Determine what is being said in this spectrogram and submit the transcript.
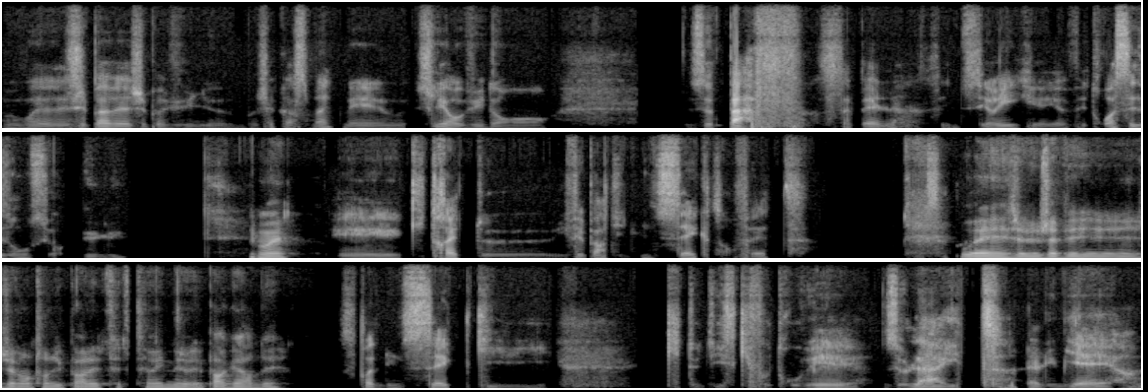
ouais, j'ai pas, pas vu de Bojack Horseman, mais je l'ai revu dans The Path, ça s'appelle. C'est une série qui a fait trois saisons sur Hulu Ouais. et qui traite. euh, il fait partie d'une secte en fait. Ouais, j'avais, j'avais entendu parler de cette série, mais je l'avais pas regardé. ça traite d'une secte qui, qui te disent qu'il faut trouver the light, la lumière.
